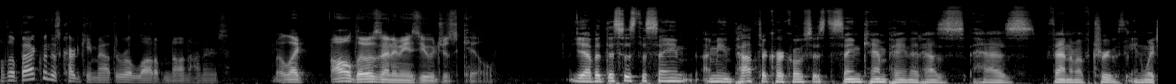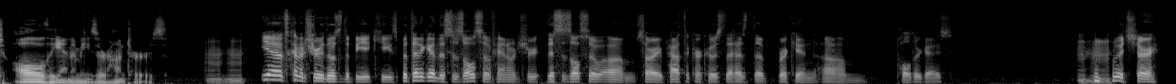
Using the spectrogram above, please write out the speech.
Although back when this card came out, there were a lot of non-hunters. Like all those enemies you would just kill. Yeah, but this is the same. I mean, Path to Carcosa is the same campaign that has has Phantom of Truth, in which all the enemies are hunters. Mm-hmm. Yeah, that's kind of true. Those are the Beat keys. But then again, this is also Phantom of Truth. This is also, um, sorry, Path to Carcosa that has the frickin' um, Poltergeist, Mm-hmm. which are,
